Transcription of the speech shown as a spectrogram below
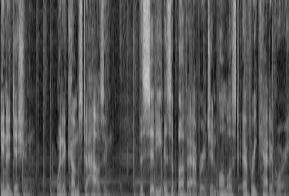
In addition, when it comes to housing, the city is above average in almost every category.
